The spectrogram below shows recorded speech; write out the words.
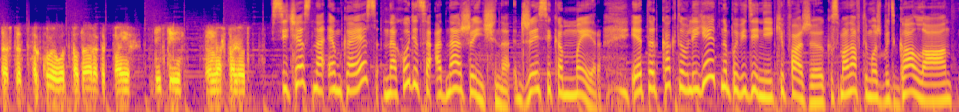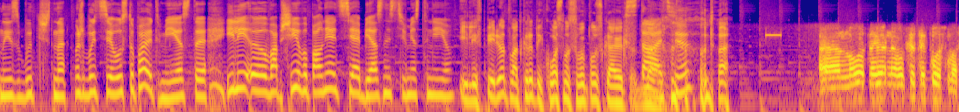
Так что это такой вот подарок от моих детей на наш полет. Сейчас на МКС находится одна женщина, Джессика Мейер. Это как-то влияет на поведение экипажа? Космонавты, может быть, галантны избыточно, может быть, уступают место или э, вообще выполняют все обязанности вместо нее? Или вперед в открытый космос выпускают. Кстати. Да. А, ну вот, наверное, в открытый космос.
